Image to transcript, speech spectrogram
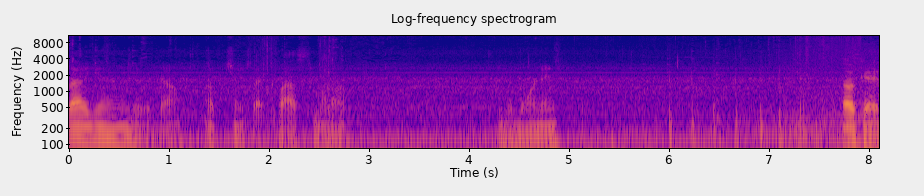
That again. There we go. I'll change that class tomorrow. In the morning. Okay,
